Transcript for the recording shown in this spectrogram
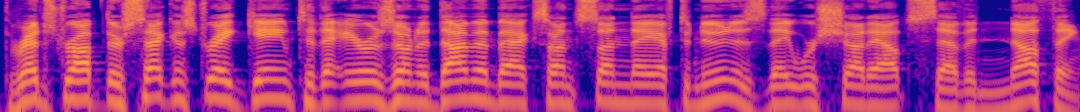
The Reds dropped their second straight game to the Arizona Diamondbacks on Sunday afternoon as they were shut out 7 0.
